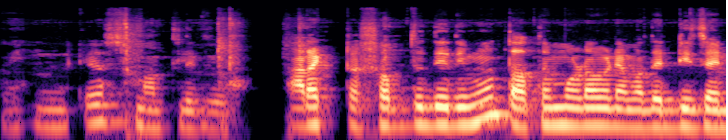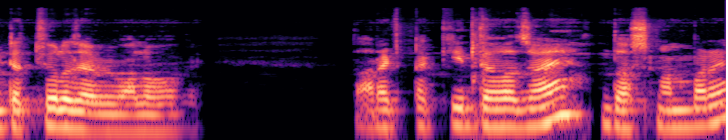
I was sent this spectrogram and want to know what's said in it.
ইনকেস মান্থলি ভিউ আরেকটা শব্দ দিয়ে দিব তাতে মোটামুটি আমাদের ডিজাইনটা চলে যাবে ভালোভাবে। তো আরেকটা কি দেওয়া যায়? দশ নম্বরে।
